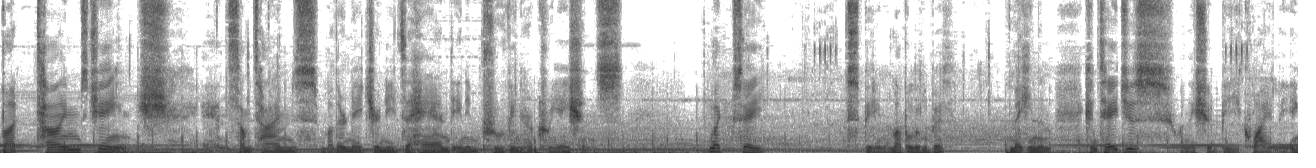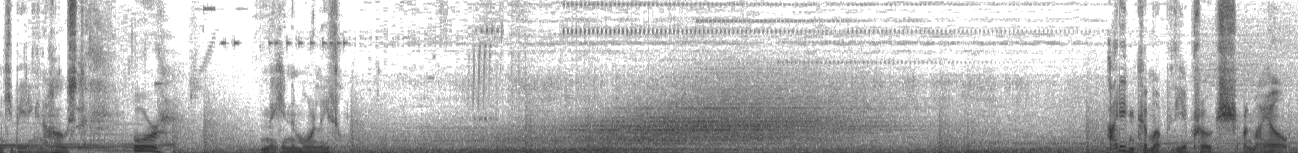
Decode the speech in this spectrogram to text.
But times change, and sometimes Mother Nature needs a hand in improving her creations. Like, say, speeding them up a little bit, making them contagious when they should be quietly incubating in a host, or making them more lethal. I didn't come up with the approach on my own.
